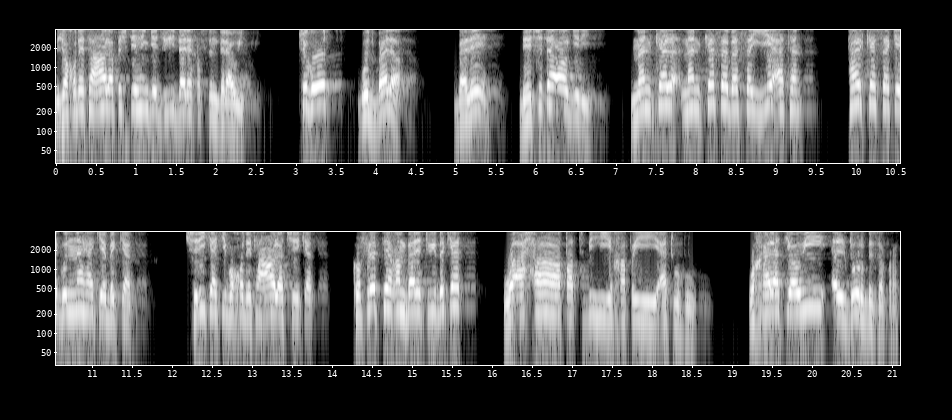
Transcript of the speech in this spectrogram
بجا خود تعالى پشتی هنگ جوی در خستن دراوی چه گود؟ گود بلا بله ده چه تا آگیری من, کل من کسب سیئتا هر کسا که گناه که بکد شریکه که بخود تعالى چه کد كفر پیغمبر توی بکد و احاطت به خطیئته و خلت یاوی الدور بزفرت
